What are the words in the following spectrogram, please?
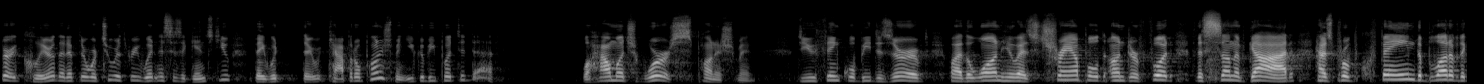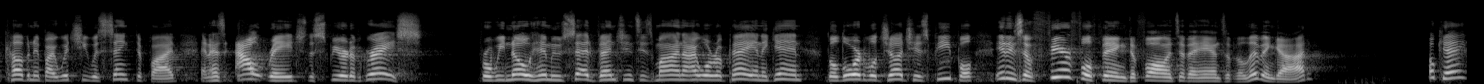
Very clear that if there were two or three witnesses against you, they would, they would capital punishment. You could be put to death. Well, how much worse punishment do you think will be deserved by the one who has trampled underfoot the Son of God, has profaned the blood of the covenant by which he was sanctified, and has outraged the Spirit of grace? For we know him who said, Vengeance is mine, I will repay. And again, the Lord will judge his people. It is a fearful thing to fall into the hands of the living God. Okay.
